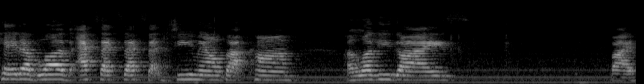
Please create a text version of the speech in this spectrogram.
KWLoveXXX at gmail.com. I love you guys. Bye.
